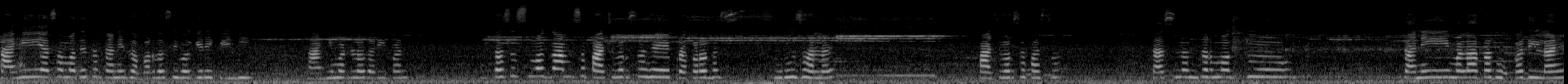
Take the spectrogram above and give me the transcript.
काही याच्यामध्ये तर त्याने जबरदस्ती वगैरे केली. नाही म्हटलं तरी पण. तसंच मग आमचं पाच वर्ष हे प्रकरण सुरू झालं आहे पाच वर्षापासून. त्याचनंतर मग त्याने मला आता धोका दिला आहे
